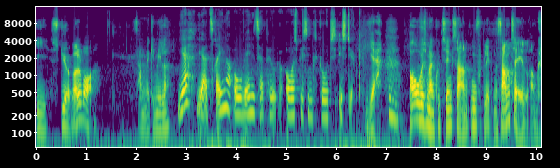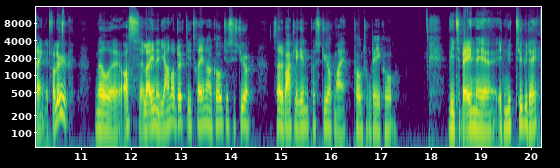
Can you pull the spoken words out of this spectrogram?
i Styrk Aalborg sammen med Camilla. Ja, jeg er træner og vaneterapeut og overspisningscoach i Styrk. Ja, mm. og hvis man kunne tænke sig en uforpligtende samtale omkring et forløb med øh, os eller en af de andre dygtige trænere og coaches i Styrk, så er det bare at klikke ind på styrkmig.dk. Vi er tilbage med øh, et nyt tip i dag.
